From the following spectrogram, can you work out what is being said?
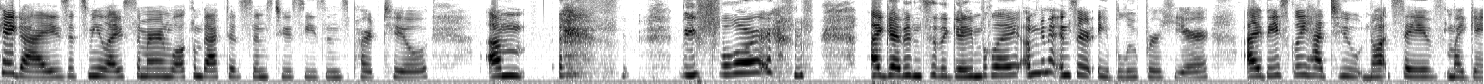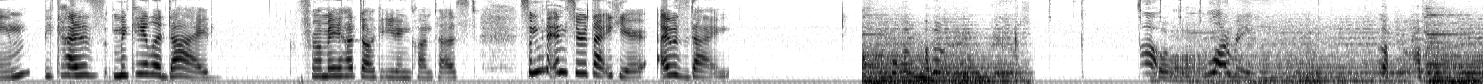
Hey guys, it's me Lifesimmer and welcome back to The Sims 2 Seasons Part 2. Um, before I get into the gameplay, I'm gonna insert a blooper here. I basically had to not save my game because Michaela died from a hot dog eating contest. So I'm gonna insert that here. I was dying. Oh, Laurie!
